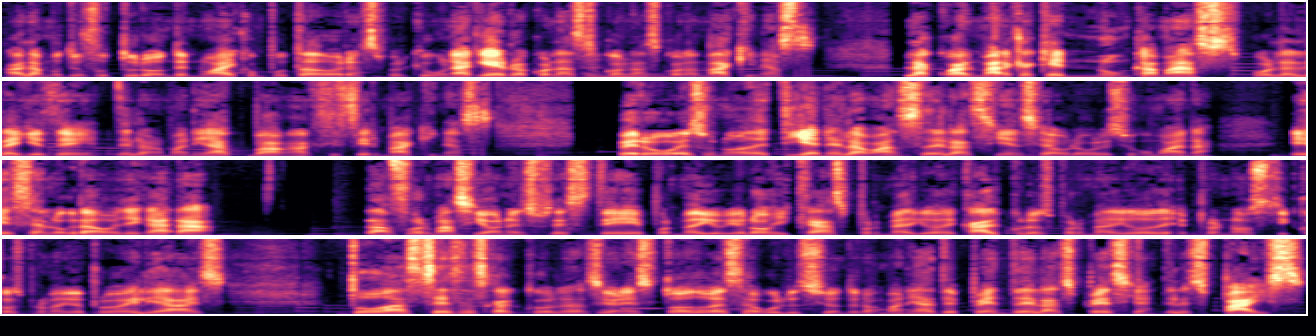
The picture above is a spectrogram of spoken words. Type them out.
Hablamos de un futuro donde no hay computadoras, porque hubo una guerra con las, uh -huh. con las, con las máquinas, la cual marca que nunca más, por las leyes de, de la humanidad, van a existir máquinas. Pero eso no detiene el avance de la ciencia o la evolución humana. Eh, se han logrado llegar a transformaciones este, por medio biológicas, por medio de cálculos, por medio de pronósticos, por medio de probabilidades. Todas esas calculaciones, toda esa evolución de la humanidad depende de la especie, del Spice.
